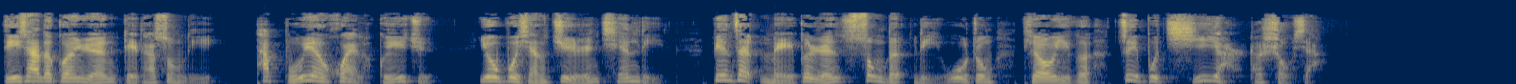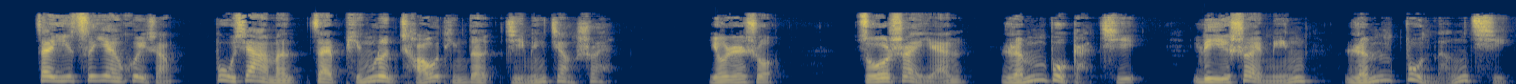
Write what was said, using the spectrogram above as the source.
底下的官员给他送礼，他不愿坏了规矩，又不想拒人千里，便在每个人送的礼物中挑一个最不起眼的收下。在一次宴会上，部下们在评论朝廷的几名将帅。有人说：“左帅言，人不敢欺；李帅明，人不能欺。”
